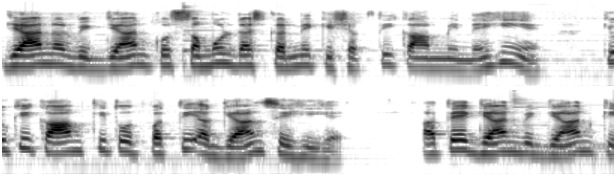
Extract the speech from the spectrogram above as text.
ज्ञान और विज्ञान को समूल नष्ट करने की शक्ति काम में नहीं है, क्योंकि काम की तो उत्पत्ति अज्ञान से ही है। अतः ज्ञान विज्ञान के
